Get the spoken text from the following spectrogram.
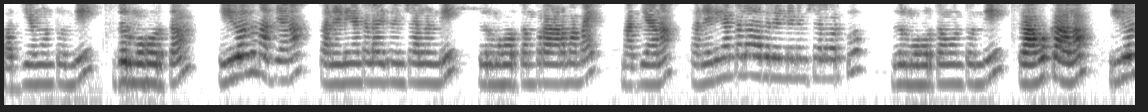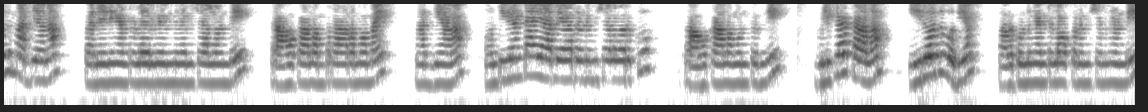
వర్జ్యం ఉంటుంది. దుర్ముహూర్తం. ఈ రోజు మధ్యాహ్నం పన్నెండు గంటల ఐదు నిమిషాల నుండి దుర్ముహూర్తం ప్రారంభమై మధ్యాహ్నం పన్నెండు గంటల యాభై రెండు నిమిషాల వరకు దుర్ముహూర్తం ఉంటుంది. రాహుకాలం. ఈ రోజు మధ్యాహ్నం పన్నెండు గంటల ఇరవై ఎనిమిది నిమిషాల నుండి రాహుకాలం ప్రారంభమై మధ్యాహ్నం ఒంటి గంట యాభై ఆరు నిమిషాల వరకు రాహుకాలం ఉంటుంది. గుళికా కాలం ఈ రోజు ఉదయం పదకొండు గంటల ఒక నిమిషం నుండి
